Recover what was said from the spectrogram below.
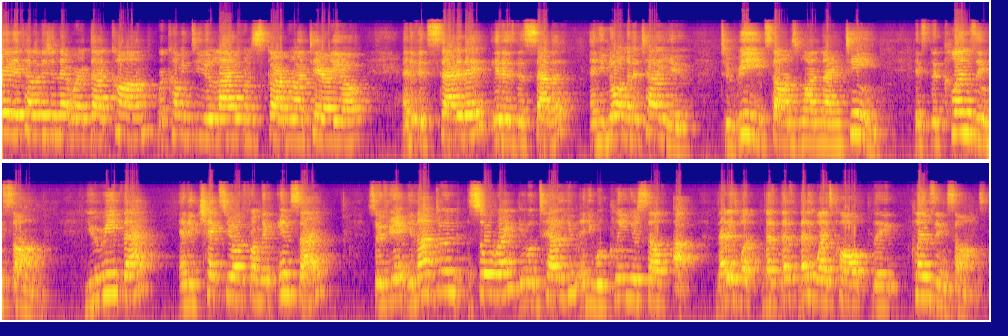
ReggaeTelevisionNetwork.com. We're coming to you live from Scarborough, Ontario. And if it's Saturday, it is the Sabbath. And you know I'm going to tell you to read Psalms 119. It's the cleansing psalm. You read that, and it checks you out from the inside. So if you're, you're not doing so right, it will tell you, and you will clean yourself up. That is what that, that, that is why it's called the cleansing songs.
